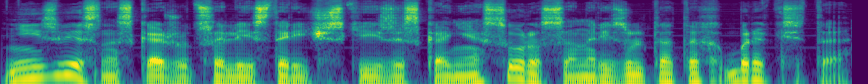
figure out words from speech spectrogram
Неизвестно, скажутся ли исторические изыскания Сороса на результатах Брексита,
